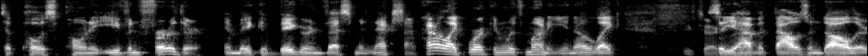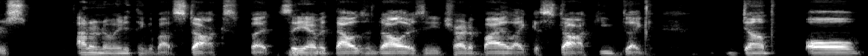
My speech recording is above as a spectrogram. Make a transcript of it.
to postpone it even further and make a bigger investment next time. Kind of like working with money, you know, like exactly. say you have a thousand dollars. I don't know anything about stocks, but say mm-hmm. you have a thousand dollars and you try to buy like a stock, you like dump all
